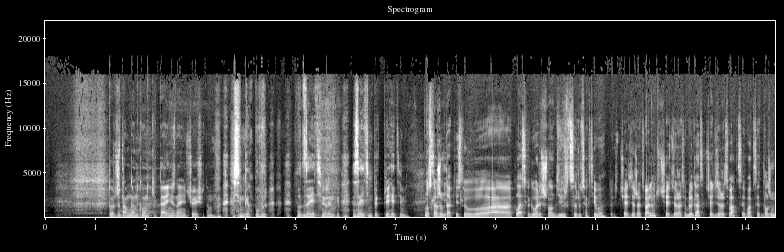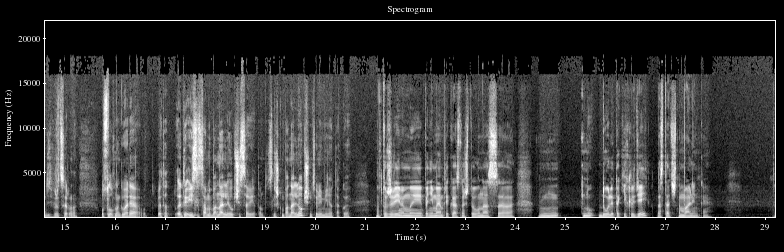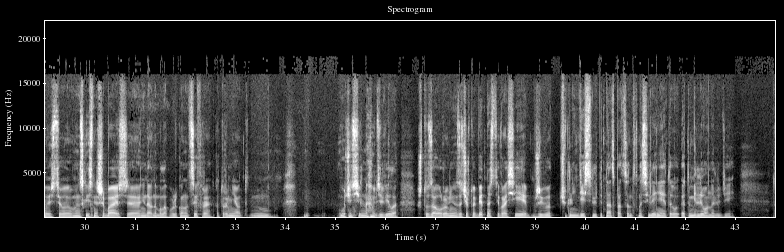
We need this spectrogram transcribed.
Тот же там Гонконг, Китай, не знаю, что еще там, Сингапур, вот за этими рынками, за этими предприятиями. Ну, скажем так, если а классика говорит, что надо диверсифицировать активы, то есть часть держать в валюте, часть держать в облигациях, часть держать в акции, в акции должны быть диверсифицированы. Условно говоря, вот это, это если самый банальный общий совет, он слишком банальный общий, но тем не менее вот такой. Но в то же время мы понимаем прекрасно, что у нас а, ну, доля таких людей достаточно маленькая. То есть, э, если не ошибаюсь, э, недавно была опубликована цифра, которая меня вот очень сильно удивило, что за уровень, за чертой бедности в России живет чуть ли не 10 или 15 процентов населения, это, это миллионы людей.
